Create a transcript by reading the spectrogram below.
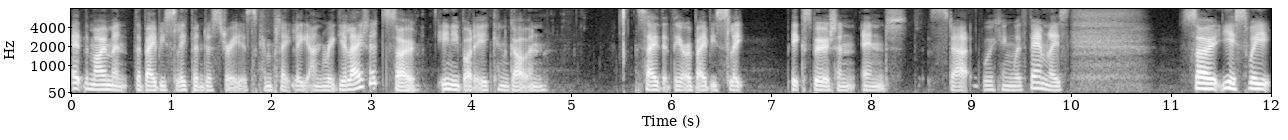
At the moment, the baby sleep industry is completely unregulated, so anybody can go and say that they're a baby sleep expert and, and start working with families. So, yes, we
